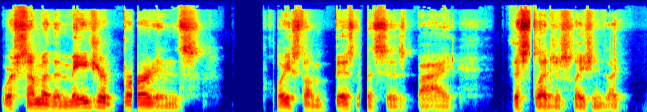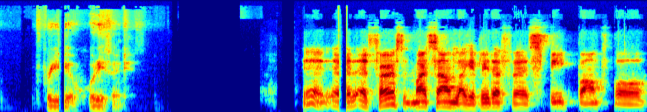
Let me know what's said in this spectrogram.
were some of the major burdens placed on businesses by this legislation? Like for you, what do you think? Yeah, at first it might sound like a bit of a speed bump for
